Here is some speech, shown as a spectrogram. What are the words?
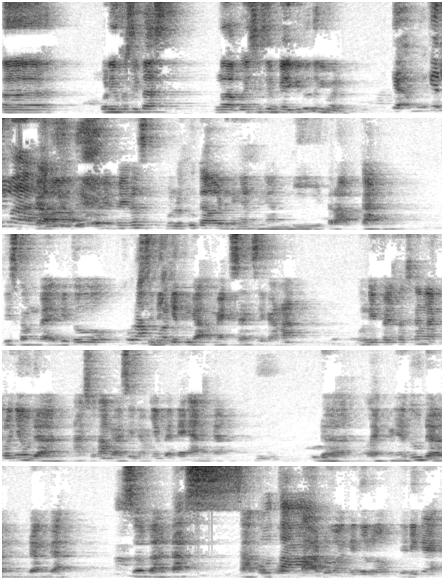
eh, universitas ngelakuin sistem kayak gitu tuh gimana? nggak mungkin lah kalau universitas menurutku kalau dengan dengan diterapkan sistem kayak gitu Kurang sedikit nggak make sense sih karena universitas kan levelnya udah nasional nggak sih? Namanya PTN kan. Udah levelnya tuh udah udah nggak sebatas satu Kota. doang gitu loh. Jadi kayak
